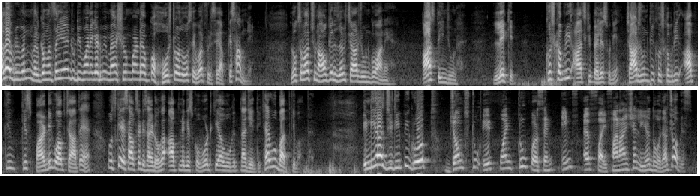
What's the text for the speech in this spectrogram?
Hello everyone welcome once again to D one academy मैं शिवम पांडे आपका host और दोस्त एक बार फिर से आपके सामने। लोकसभा चुनाव के रिज़ल्ट चार जून को आने हैं। आज तीन जून है। लेकिन खुशखबरी आज की पहले सुनिए। चार जून की खुशखबरी आपकी किस पार्टी को आप चाहते हैं, उसके हिसाब से डिसाइड होगा। आपने किसको वोट किया, वो कितना जीती। खैर, वो बात की बात है। India GDP growth jumps to 8.2 percent in F financial year 2024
